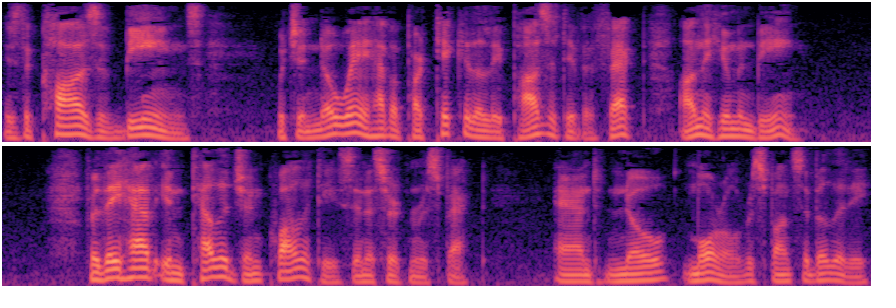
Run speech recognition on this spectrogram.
is the cause of beings which in no way have a particularly positive effect on the human being. For they have intelligent qualities in a certain respect and no moral responsibility.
